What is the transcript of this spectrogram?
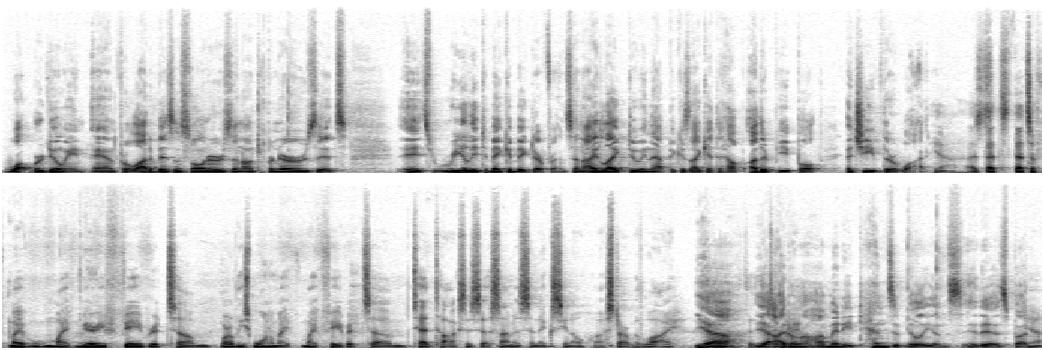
what we're doing? And for a lot of business owners and entrepreneurs, it's it's really to make a big difference. And I like doing that because I get to help other people achieve their why. Yeah, that's that's a, my my very favorite, um, or at least one of my my favorite um, TED talks is uh, Simon Sinek's. You know, uh, start with why. Yeah, yeah. I don't know how many tens of millions it is, but yeah.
